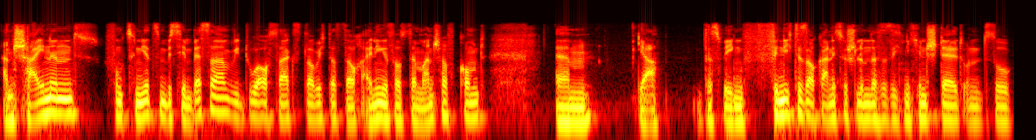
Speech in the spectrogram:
anscheinend funktioniert es ein bisschen besser, wie du auch sagst, glaube ich, dass da auch einiges aus der Mannschaft kommt. Ähm, ja, deswegen finde ich das auch gar nicht so schlimm, dass er sich nicht hinstellt und so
